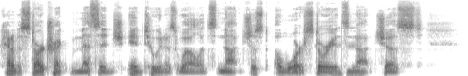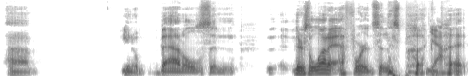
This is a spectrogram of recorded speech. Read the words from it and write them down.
kind of a Star Trek message into it as well. It's not just a war story. It's Mhm. not just um, you know battles and there's a lot of f words in this book. Yeah. but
